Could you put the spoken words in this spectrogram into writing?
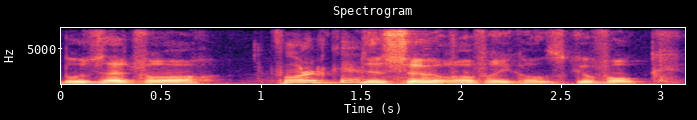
bortsett fra Folket? det sørafrikanske folk.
